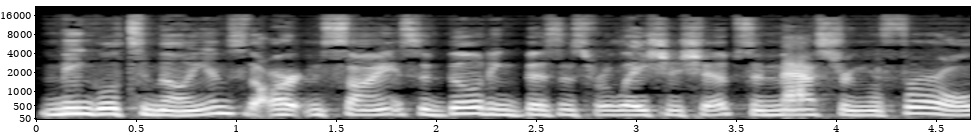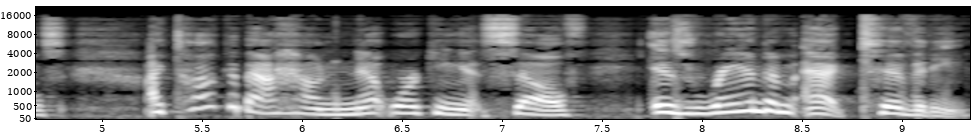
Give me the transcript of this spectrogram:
Mingle to Millions, The Art and Science of Building Business Relationships and Mastering Referrals, I talk about how networking itself is random activity.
